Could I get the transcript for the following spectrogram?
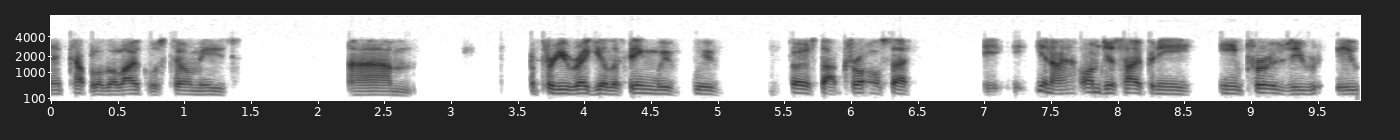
a couple of the locals tell me is um, a pretty regular thing with with first up trials. So you know, I'm just hoping he, he improves. He, he,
